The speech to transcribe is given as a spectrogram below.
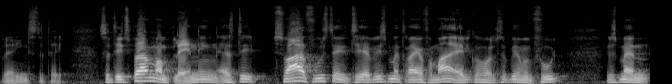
hver eneste dag. Så det er et spørgsmål om blandingen. Altså det svarer fuldstændig til, at hvis man drikker for meget alkohol, så bliver man fuld. Hvis man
